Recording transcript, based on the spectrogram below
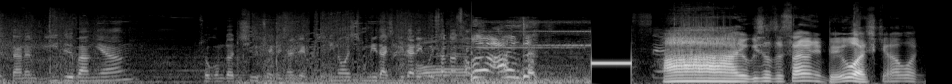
일단은 미드 방향 조금 더 치우쳐 있는 현재 피너십니다. 기다리고 있었던 상황. 아 여기서도 사이온이 매우 아쉽긴 하거든요.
